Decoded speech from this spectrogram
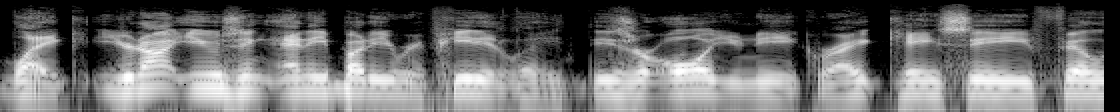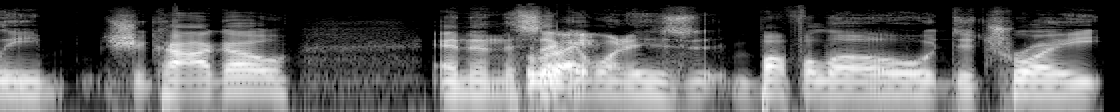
like you're not using anybody repeatedly. These are all unique, right? KC, Philly, Chicago, And then the second Right. one is Buffalo, Detroit,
